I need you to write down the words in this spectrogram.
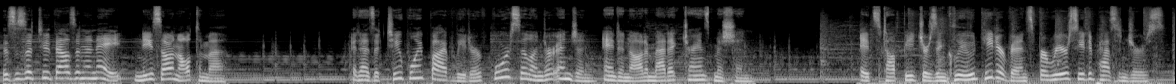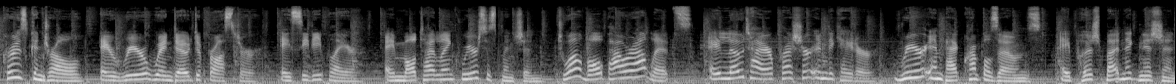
This is a 2008 Nissan Altima. It has a 2.5-liter four-cylinder engine and an automatic transmission. Its top features include heater vents for rear-seated passengers, cruise control, a rear window defroster, a CD player, a multi-link rear suspension, 12-volt power outlets, a low tire pressure indicator, rear impact crumple zones, a push-button ignition,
